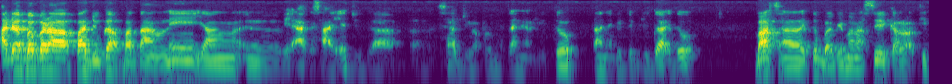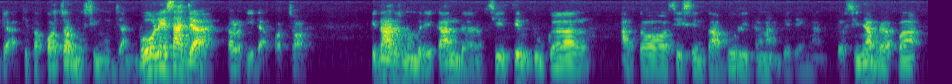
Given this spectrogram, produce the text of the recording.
Ada beberapa juga petani yang eh, WA ke saya juga. Eh, saya juga punya tanya YouTube. Tanya YouTube juga itu. Mas, eh, itu bagaimana sih kalau tidak kita kocor musim hujan? Boleh saja kalau tidak kocor. Kita harus memberikan dan sistem tugal atau sistem tabur di tengah bedengan. Dosinya berapa?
